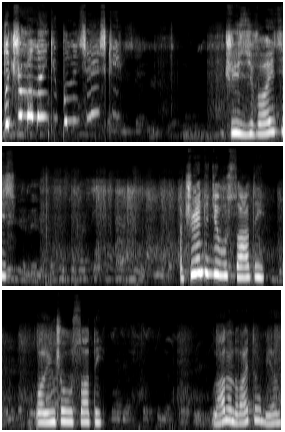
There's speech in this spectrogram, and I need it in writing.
Ти що маленький поліцейський? Чи здіваєтесь? А чого він тоді вусатий? О, він чого вусатий? Ладно, давайте уб'ємо.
